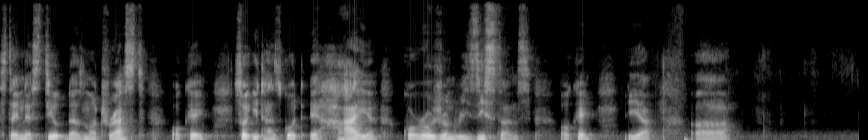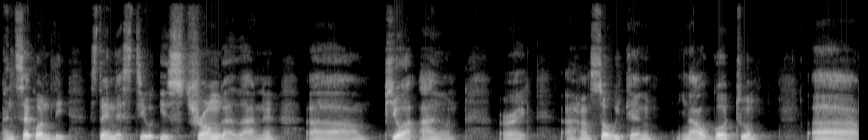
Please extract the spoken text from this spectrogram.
Stainless steel does not rust okay? So it has got a higher corrosion resistance okay? Yeah uh, and secondly stainless steel is stronger than um, pure iron. All right uh-huh. So we can now go to uh,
